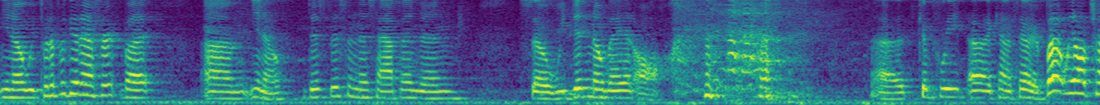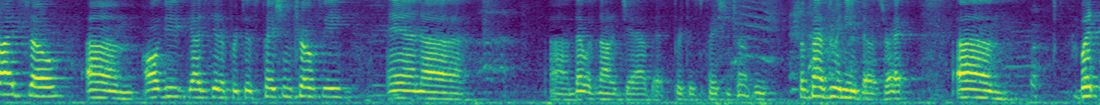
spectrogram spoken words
you know, we put up a good effort, but um, you know, this, this, and this happened, and so we didn't obey at all. uh, complete uh, kind of failure. But we all tried, so um, all of you guys get a participation trophy, and. Uh, um, that was not a jab at participation trophies. Sometimes we need those, right? Um, but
